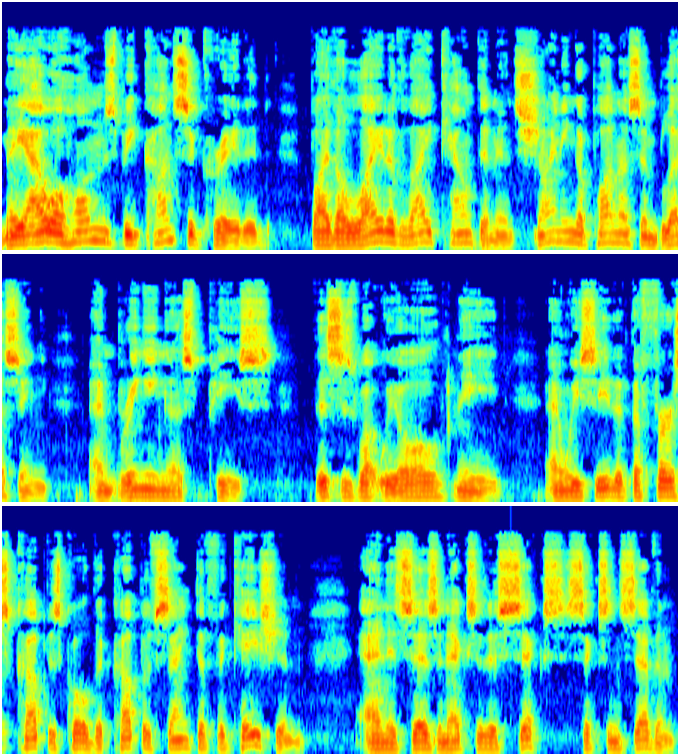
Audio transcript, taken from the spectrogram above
May our homes be consecrated by the light of thy countenance, shining upon us in blessing and bringing us peace. This is what we all need. And we see that the first cup is called the cup of sanctification. And it says in Exodus 6, 6 and 7,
